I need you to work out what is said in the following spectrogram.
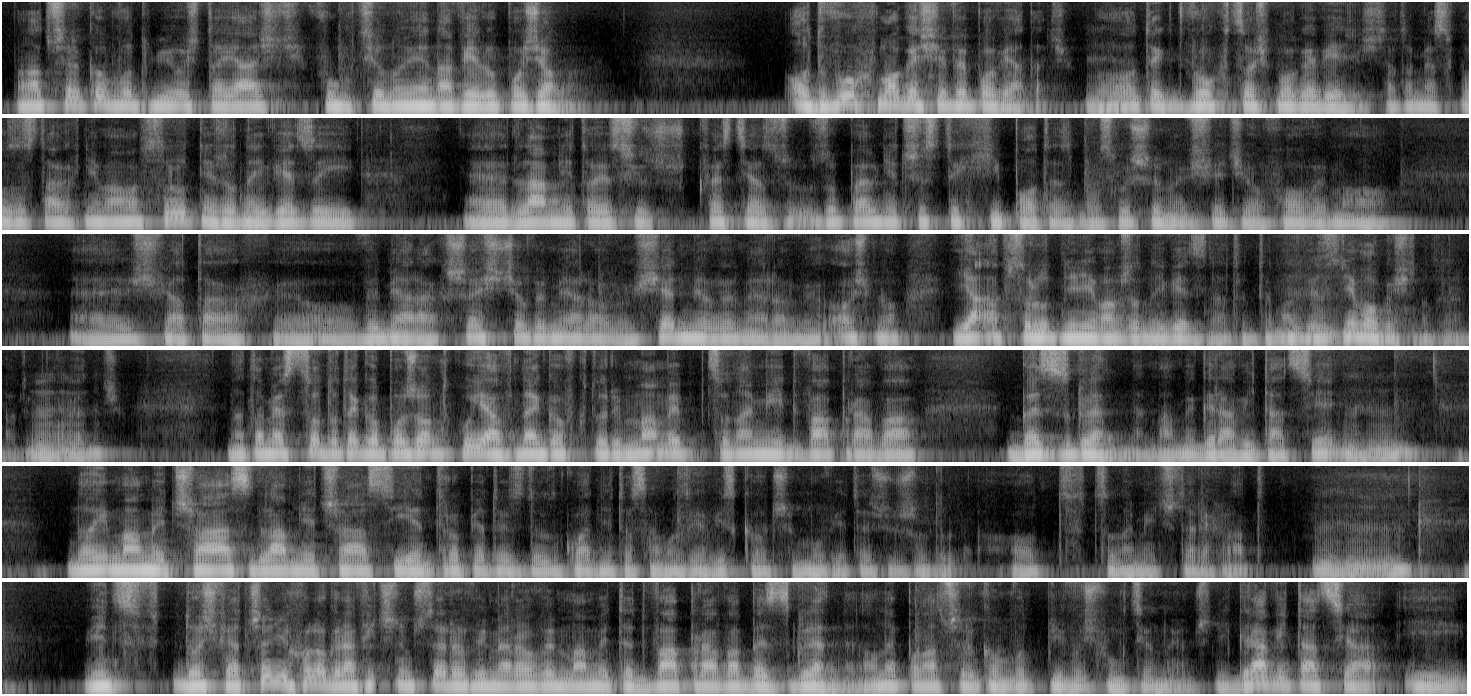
Ponad wszelką wątpliwość ta jaźń funkcjonuje na wielu poziomach. O dwóch mogę się wypowiadać, bo mhm. o tych dwóch coś mogę wiedzieć. Natomiast w pozostałych nie mam absolutnie żadnej wiedzy i e, dla mnie to jest już kwestia zupełnie czystych hipotez, bo słyszymy w świecie ofowym o e, światach, e, o wymiarach sześciowymiarowych, siedmiowymiarowych, ośmiu. Ja absolutnie nie mam żadnej wiedzy na ten temat, mhm. więc nie mogę się na ten temat mhm. wypowiadać. Natomiast co do tego porządku jawnego, w którym mamy co najmniej dwa prawa bezwzględne. Mamy grawitację, mhm. No i mamy czas, dla mnie czas i entropia to jest dokładnie to samo zjawisko, o czym mówię też już od, od co najmniej czterech lat. Mhm. Więc w doświadczeniu holograficznym czterowymiarowym mamy te dwa prawa bezwzględne. One ponad wszelką wątpliwość funkcjonują, czyli grawitacja i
